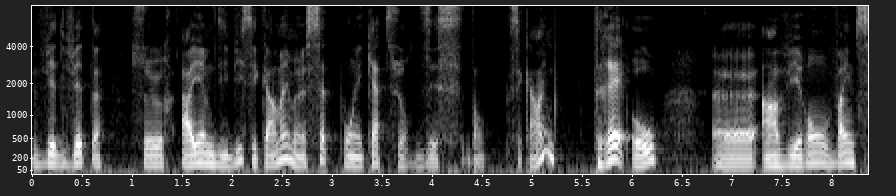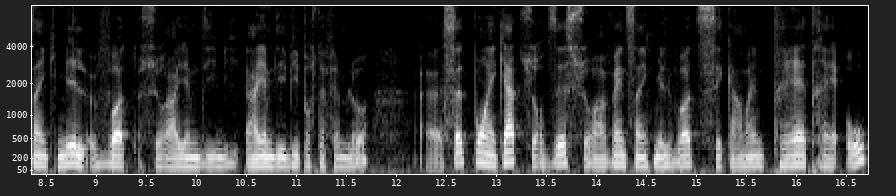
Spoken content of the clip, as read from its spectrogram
vite, vite sur IMDb, c'est quand même un 7.4 sur 10. Donc, c'est quand même très haut. Euh, environ 25 000 votes sur IMDb, pour ce film-là. 7.4 euh, sur 10 sur un 25 000 votes, c'est quand même très très haut.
